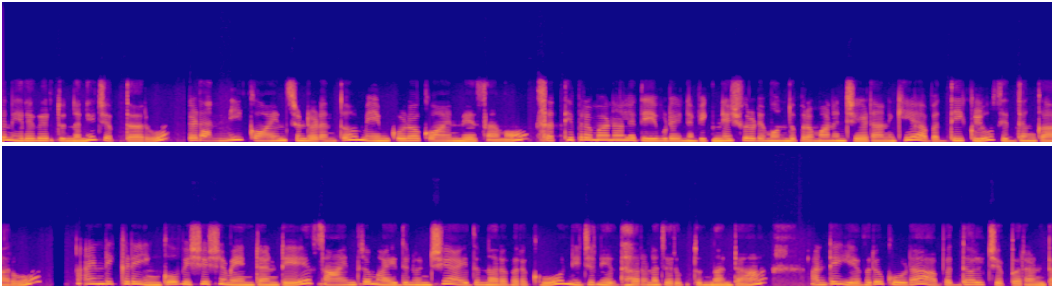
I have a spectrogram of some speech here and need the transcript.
నెరవేరుతుందని చెప్తారు. ఇక్కడ అన్ని కాయిన్స్ ఉండడంతో మేము కూడా కాయిన్ వేసాము. సత్య ప్రమాణాల దేవుడైన విఘ్నేశ్వరుడి ముందు ప్రమాణం చేయడానికి అబద్ధీకులు సిద్ధం కారు. అండ్ ఇక్కడ ఇంకో విశేషం ఏంటంటే సాయంత్రం ఐదు నుంచి ఐదున్నర వరకు నిజ నిర్ధారణ జరుగుతుందంట. అంటే ఎవరు కూడా అబద్ధాలు చెప్పరంట.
